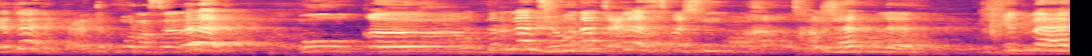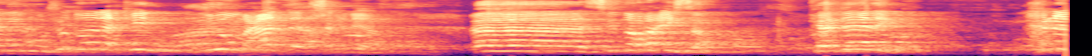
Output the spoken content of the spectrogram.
كذلك عندك مراسلات ودرنا مجهودات على باش تخرج هذه الخدمة هذه الموجودة ولكن اليوم عاد عليها آه سيدة الرئيسة كذلك حنا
